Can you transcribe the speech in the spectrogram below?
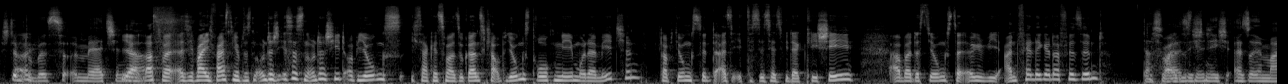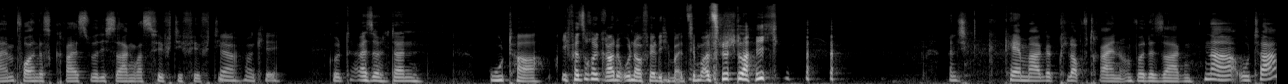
Stimmt, du bist ein Mädchen. Ja, Ja, lass mal. Also ich, meine, ich weiß nicht, ob das ein Unterschied ist. Das ein Unterschied, ob Jungs, ich sage jetzt mal so ganz klar, ob Jungs Drogen nehmen oder Mädchen? Ich glaube, Jungs sind, also das ist jetzt wieder Klischee, aber dass Jungs da irgendwie anfälliger dafür sind. das ich weiß weiß ich nicht. nicht. Also in meinem Freundeskreis würde ich sagen, was 50-50. Ja, okay. Gut, also dann Uta. Ich versuche gerade unauffällig in mein Zimmer zu schleichen. Und ich käme mal geklopft rein und würde sagen, na, Uta,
